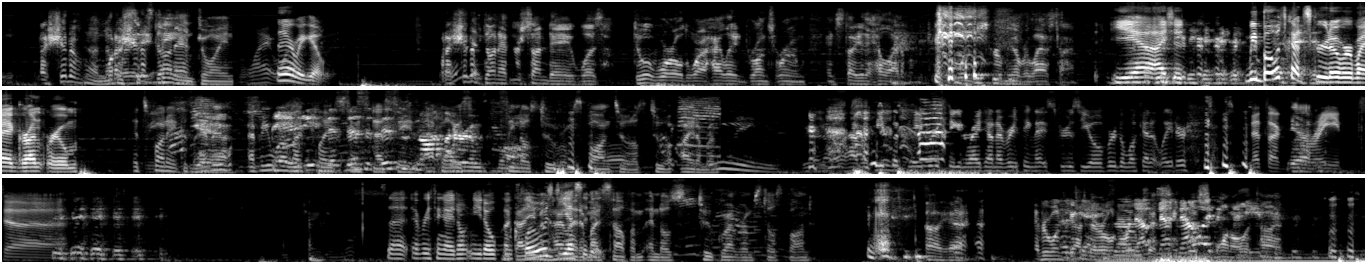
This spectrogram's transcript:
Effie. I should have No, what I should have done 16 at, joined. Why, There we go. what I should have done after Sunday was do a world where I highlighted Grunt's room and study the hell out of him. Because screwed me over last time. Yeah, I should. We both got screwed over by a grunt room. It's funny because Yeah. every every world I've played this- since this that this scene, I've always seen fault. those two rooms spawn too, those two item rooms. Green. We don't have a piece of paper so you can write down everything that screws you over to look at it later. That's a Yeah. great. Uh, Is that everything I don't need open Like I even closed? Yes, highlighted it is. myself, and, and those two grunt rooms still spawned. Oh yeah. Everyone's got their own so rooms now- that now- seem now to I- spawn all the time.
